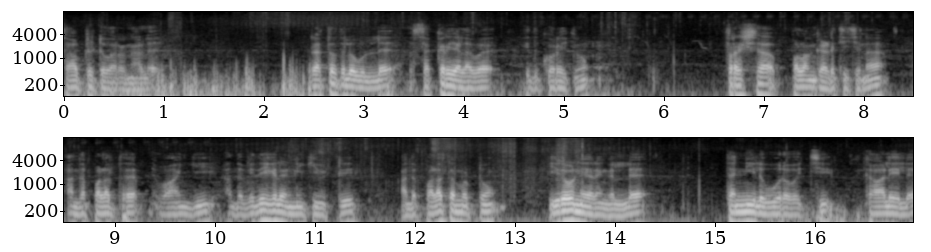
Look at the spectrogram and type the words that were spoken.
சாப்பிட்டுட்டு வரனால ரத்தத்தில் உள்ள சர்க்கரை அளவை இது குறைக்கும். ஃப்ரெஷ்ஷாக பழம் கிடச்சிச்சின்னா அந்த பழத்தை வாங்கி அந்த விதைகளை நீக்கிவிட்டு அந்த பழத்தை மட்டும் இரவு நேரங்களில் தண்ணியில் ஊற வச்சு காலையில்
